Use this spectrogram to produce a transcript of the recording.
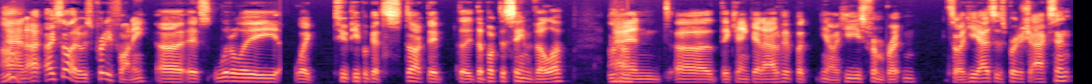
Oh, And I, I saw it. It was pretty funny. Uh, it's literally like two people get stuck. They they, they book the same villa, uh-huh. and uh, they can't get out of it. But you know he's from Britain, so he has his British accent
